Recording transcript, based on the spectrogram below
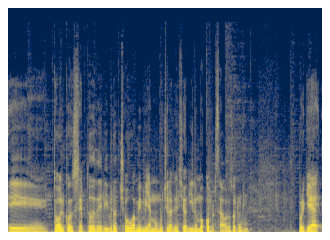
eh, todo el concepto de libro show a mí me llamó mucho la atención y lo hemos conversado nosotros. Porque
